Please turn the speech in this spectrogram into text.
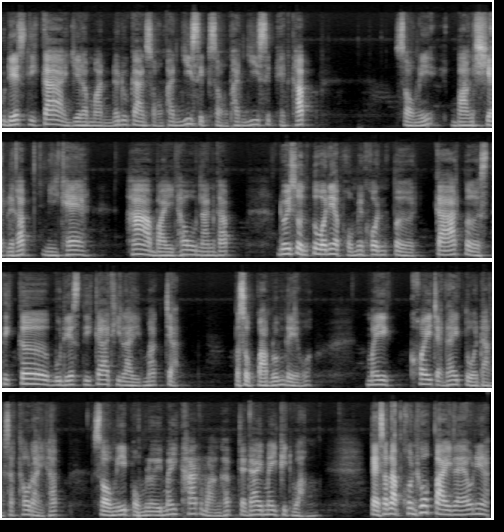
Bundesliga เยอรมันฤดูกาล 2020-2021 ครับซองนี้บางเฉียบเลยครับ มีแค่ 5 ใบเท่านั้นครับ โดยส่วนตัวเนี่ยผมเป็นคนเปิดการ์ดเปิดสติกเกอร์บูเดสติก้าทีไรมักจะ ประสบความล้มเหลว ไม่ค่อยจะได้ตัวดังสักเท่าไหร่ครับซองนี้ผมเลยไม่คาดหวังครับ จะได้ไม่ผิดหวัง แต่สำหรับคนทั่วไปแล้วเนี่ย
